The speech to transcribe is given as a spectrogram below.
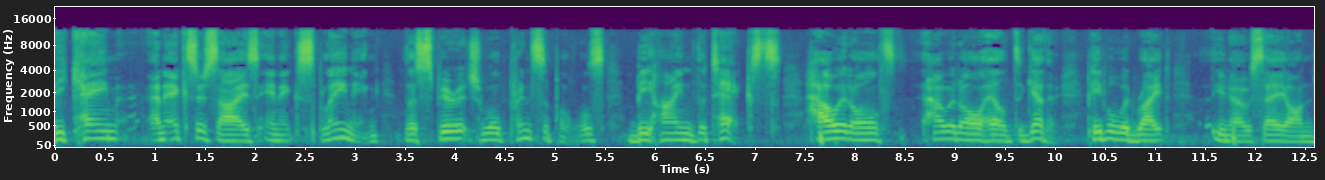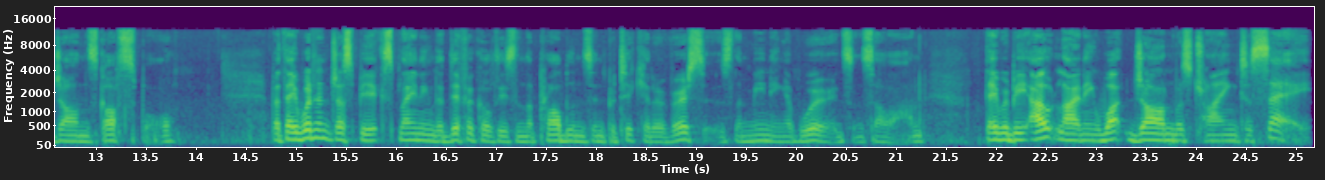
became an exercise in explaining the spiritual principles behind the texts, how it all how it all held together. People would write, you know, say on John's gospel, but they wouldn't just be explaining the difficulties and the problems in particular verses, the meaning of words and so on. They would be outlining what John was trying to say,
